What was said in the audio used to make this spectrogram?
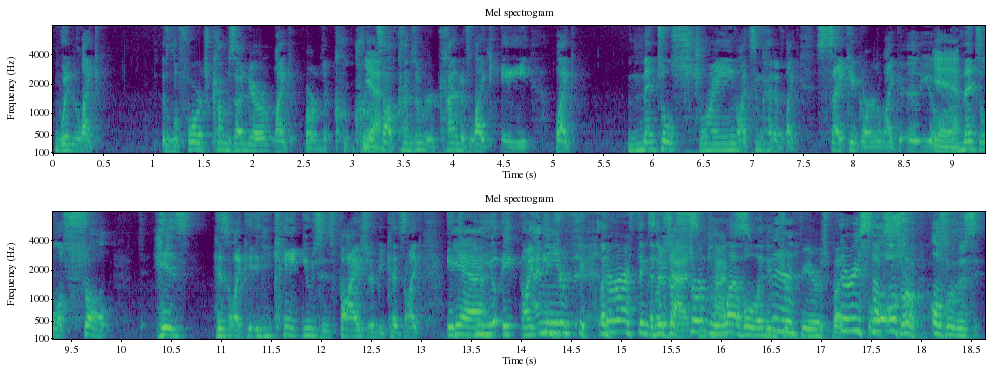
when like LaForge comes under like, or the crew Yeah. itself comes under kind of like a like mental strain, like some kind of like psychic or like uh, you know, Yeah. mental assault. His his like he can't use his visor because like it's Yeah. be- it, like I mean, interfe- there are things there's like a certain sometimes. level it Eh, interferes, but there is well, stuff also sort- also there's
